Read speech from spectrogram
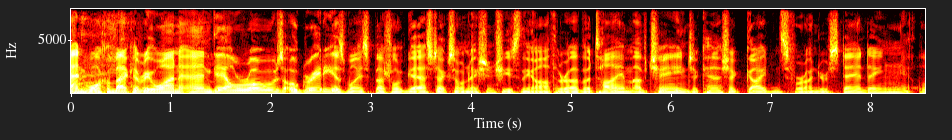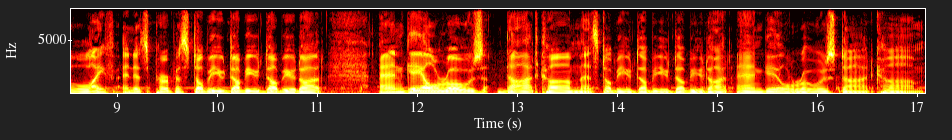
And welcome back, everyone. Aingeal Rose O'Grady is my special guest, X Nation. She's the author of A Time of Change, Akashic Guidance for Understanding Life and Its Purpose, www.aingealrose.com. That's www.aingealrose.com.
